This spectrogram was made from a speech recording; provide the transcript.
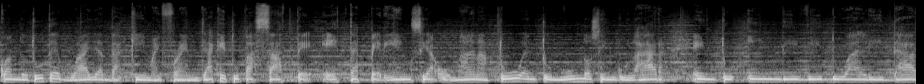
cuando tú te vayas de aquí, my friend, ya que tú pasaste esta experiencia humana, tú en tu mundo singular, en tu individualidad,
